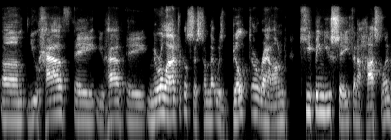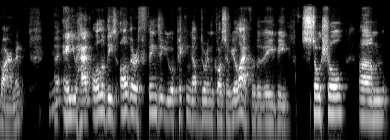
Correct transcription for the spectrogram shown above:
um, you have a you have a neurological system that was built around keeping you safe in a hostile environment, mm-hmm. uh, and you had all of these other things that you were picking up during the course of your life, whether they be social um,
